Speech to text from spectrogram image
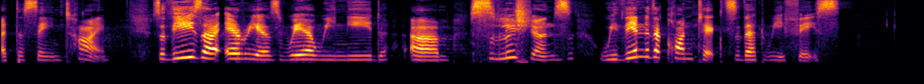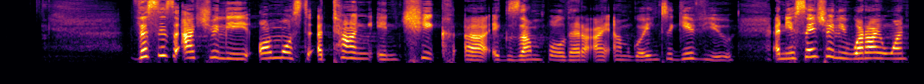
at the same time. So these are areas where we need um, solutions within the context that we face. This is actually almost a tongue-in-cheek uh, example that I am going to give you. And essentially what I want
